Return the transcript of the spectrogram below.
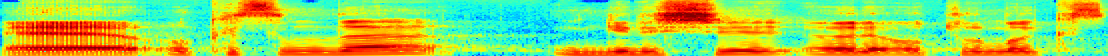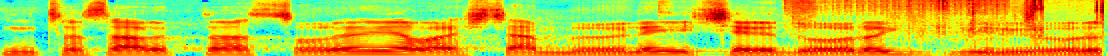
Ee, o kısımda girişi öyle oturma kısmını tasarladıktan sonra yavaştan böyle içeri doğru giriyoruz.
